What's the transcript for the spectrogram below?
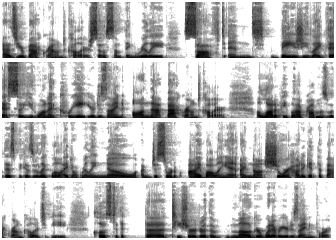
as your background color. So something really soft and beigey like this. So you'd want to create your design on that background color. A lot of people have problems with this because they're like, well, I don't really know. I'm just sort of eyeballing it. I'm not sure how to get the background color to be close to the the t-shirt or the mug or whatever you're designing for.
